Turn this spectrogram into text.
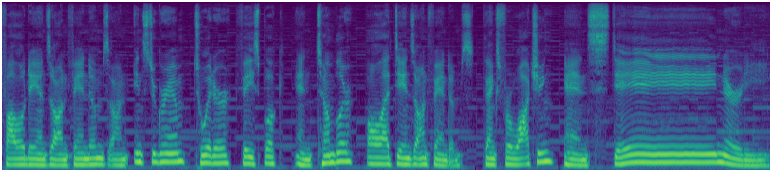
Follow Dan's On Fandoms on Instagram, Twitter, Facebook, and Tumblr, all at Dan's On Fandoms. Thanks for watching and stay nerdy.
